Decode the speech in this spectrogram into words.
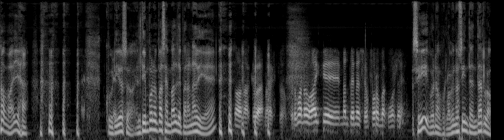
Oh, vaya. Curioso. El tiempo no pasa en balde para nadie, ¿eh? No, no, claro, no esto. Pero bueno, hay que mantenerse en forma como sea. Sí, bueno, por lo menos intentarlo.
